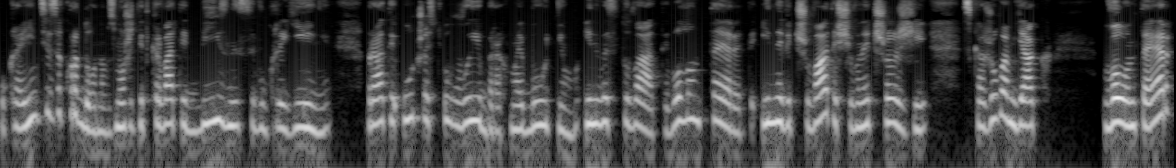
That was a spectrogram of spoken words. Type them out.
Українці за кордоном зможуть відкривати бізнеси в Україні, брати участь у виборах в майбутньому, інвестувати, волонтерити і не відчувати, що вони чужі. Скажу вам, як волонтер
